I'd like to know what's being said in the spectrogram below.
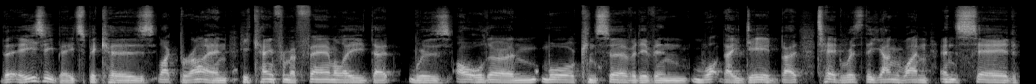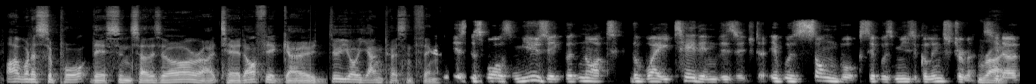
the Easybeats because, like Brian, he came from a family that was older and more conservative in what they did. But Ted was the young one and said, I want to support this. And so they said, All right, Ted, off you go. Do your young person thing. business was music, but not the way Ted envisaged it. It was songbooks, it was musical instruments. Right. You know,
